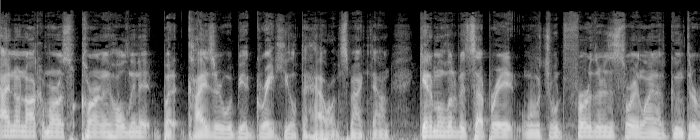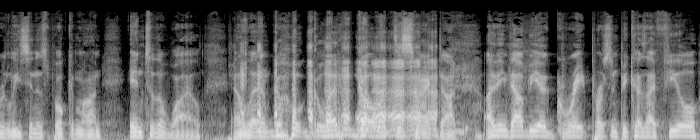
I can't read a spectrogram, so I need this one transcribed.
I know Nakamura is currently holding it, but Kaiser would be a great heel to have on SmackDown. Get him a little bit separated, which would further the storyline of Gunther releasing his Pokemon into the wild, and let him go. let him go into SmackDown. I think that would be a great person because I feel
